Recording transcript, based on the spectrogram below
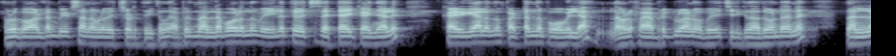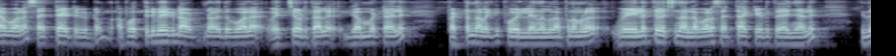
നമ്മൾ ഗോൾഡൻ ബീഡ്സാണ് നമ്മൾ വെച്ച് കൊടുത്തിരിക്കുന്നത്. അപ്പോൾ ഇത് നല്ലപോലെ ഒന്ന് വെയിലത്ത് വെച്ച് സെറ്റായി കഴിഞ്ഞാൽ കഴുകിയാലൊന്നും പെട്ടെന്ന് പോവില്ല. നമ്മൾ ഫാബ്രിക് ഗ്ലൂ ആണ് ഉപയോഗിച്ചിരിക്കുന്നത്. അതുകൊണ്ട് തന്നെ നല്ലപോലെ സെറ്റായിട്ട് കിട്ടും. അപ്പോൾ ഒത്തിരി പേർക്ക് ഡൗട്ട് ഉണ്ടാവും ഇതുപോലെ വെച്ച് കൊടുത്താൽ ഗമ്മിട്ടാൽ പെട്ടെന്ന് ഇളകി പോരില്ല എന്നുള്ളത്. അപ്പോൾ നമ്മൾ വെയിലത്ത് വെച്ച് നല്ലപോലെ സെറ്റാക്കി എടുത്തു കഴിഞ്ഞാൽ ഇത്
